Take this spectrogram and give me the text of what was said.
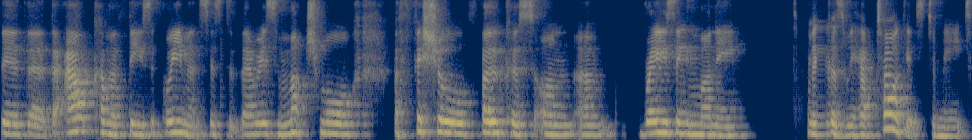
the, the, the outcome of these agreements is that there is much more official focus on um, raising money because we have targets to meet,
